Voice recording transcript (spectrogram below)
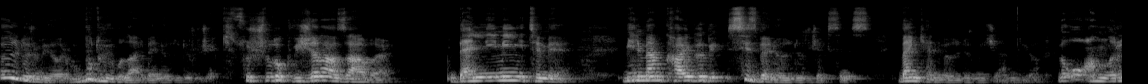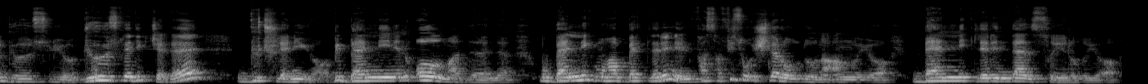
Öldürmüyorum. Bu duygular beni öldürecek. Suçluluk, vicdan azabı, benliğimin yitimi, bilmem kaygı siz beni öldüreceksiniz. Ben kendimi öldürmeyeceğim diyor. Ve o anları göğüslüyor. Göğüsledikçe de güçleniyor. Bir benliğinin olmadığını, bu benlik muhabbetlerinin fasafiso işler olduğunu anlıyor. Benliklerinden sıyrılıyor.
